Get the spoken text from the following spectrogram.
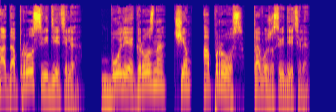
а допрос свидетеля более грозно, чем опрос того же свидетеля.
